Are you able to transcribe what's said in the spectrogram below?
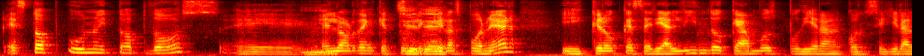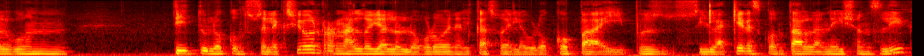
es top 1 y top 2, eh, el orden que tú le quieras poner. Y creo que sería lindo que ambos pudieran conseguir algún título con su selección. Ronaldo ya lo logró en el caso de la Eurocopa y pues si la quieres contar la Nations League.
